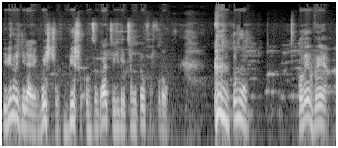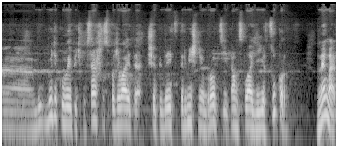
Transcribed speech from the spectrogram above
І він виділяє вищу, більшу концентрацію гідроксиметилфорфурол. Тому, коли ви е, будь-яку випічку, все, що споживаєте, що піддається термічній обробці, і там в складі є цукор, не мед,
